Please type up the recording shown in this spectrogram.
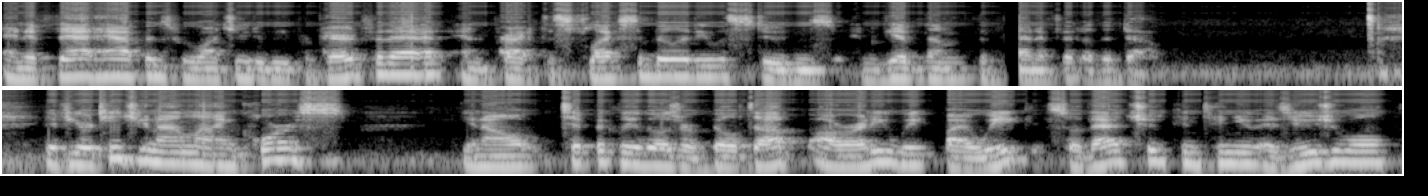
And if that happens, we want you to be prepared for that and practice flexibility with students and give them the benefit of the doubt. If you're teaching an online course, you know, typically those are built up already week by week, so that should continue as usual.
